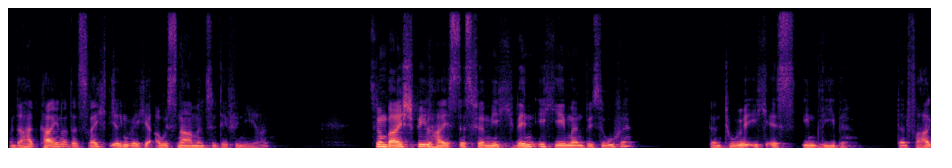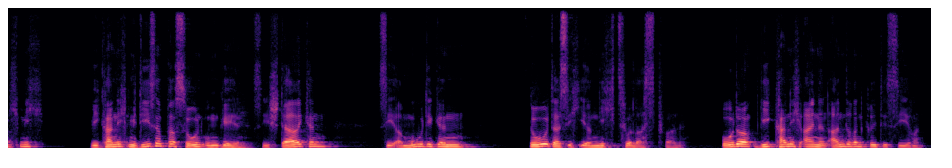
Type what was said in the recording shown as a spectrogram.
Und da hat keiner das Recht, irgendwelche Ausnahmen zu definieren. Zum Beispiel heißt es für mich, wenn ich jemanden besuche, dann tue ich es in Liebe. Dann frage ich mich, wie kann ich mit dieser Person umgehen? Sie stärken, sie ermutigen, so dass ich ihr nicht zur Last falle. Oder wie kann ich einen anderen kritisieren?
